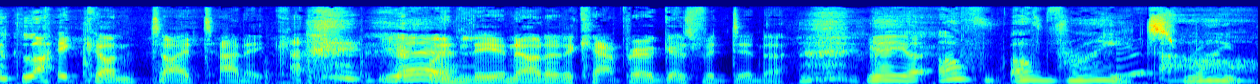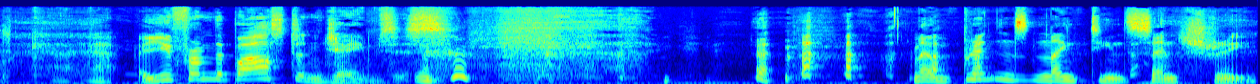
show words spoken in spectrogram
like on Titanic, yeah, when Leonardo DiCaprio goes for dinner. yeah. You're like, oh, oh right, right. Oh, Are you from the Boston Jameses? Now, Britain's 19th century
